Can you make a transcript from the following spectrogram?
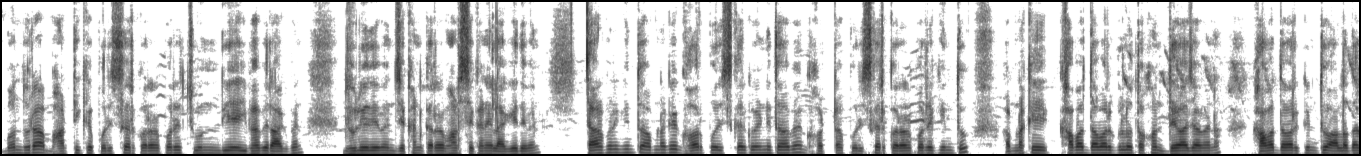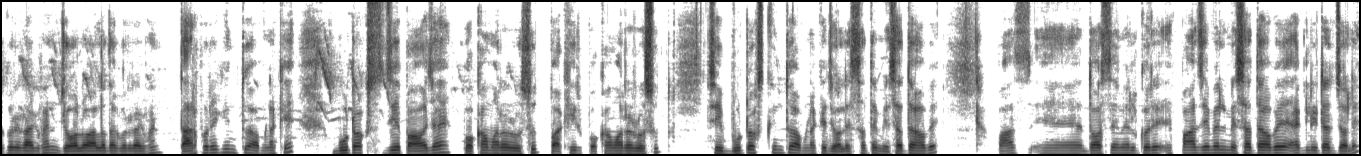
বন্ধুরা, ভাঁড়টিকে পরিষ্কার করার পরে চুন দিয়ে এইভাবে রাখবেন, ঝুলিয়ে দেবেন, যেখানকার ভাঁড় সেখানে লাগিয়ে দেবেন। তারপরে কিন্তু আপনাকে ঘর পরিষ্কার করে নিতে হবে। ঘরটা পরিষ্কার করার পরে কিন্তু আপনাকে খাবার দাবারগুলো তখন দেওয়া যাবে না। খাবার দাবার কিন্তু আলাদা করে রাখবেন, জলও আলাদা করে রাখবেন। তারপরে কিন্তু আপনাকে বুটক্স যে পাওয়া যায় পোকা মারার ওষুধ, পাখির পোকা মারার ওষুধ, সেই বুটক্স কিন্তু আপনাকে জলের সাথে মেশাতে হবে। পাঁচ দশ এম করে, পাঁচ এম মেশাতে হবে এক লিটার জলে।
